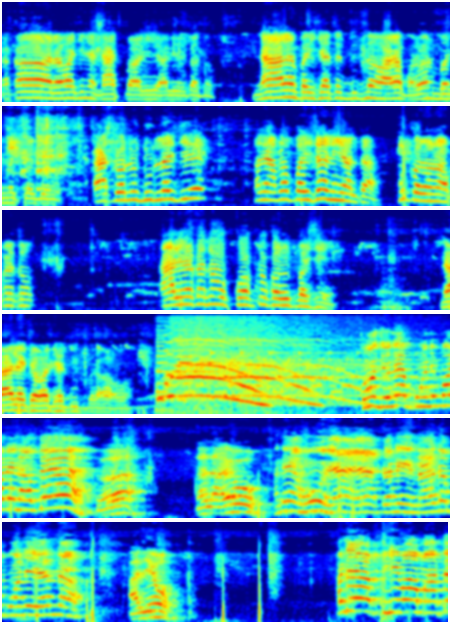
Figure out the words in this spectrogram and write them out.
નકા રવાજીને નાચ પાડી આલી હતા તો ના હાલે ને પૈસા તો દૂધના વાળા ભરવાનું બંધ જ કરી દેવું. આટલું દૂધ લઈ જઈએ અને આપણે પૈસા નહીં હાલતા શું કરવાનું આપણે તો? હાલી વખત તો કોક તો કરવું જ પડશે. ના લે જવા દે દૂધ ભરાવા. તો જો ને પોણી ના દે. હા હાલ આવ્યો અને હું હે હે કરી ના ને પોણી હે ના આ લેવો અને પીવા માટે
